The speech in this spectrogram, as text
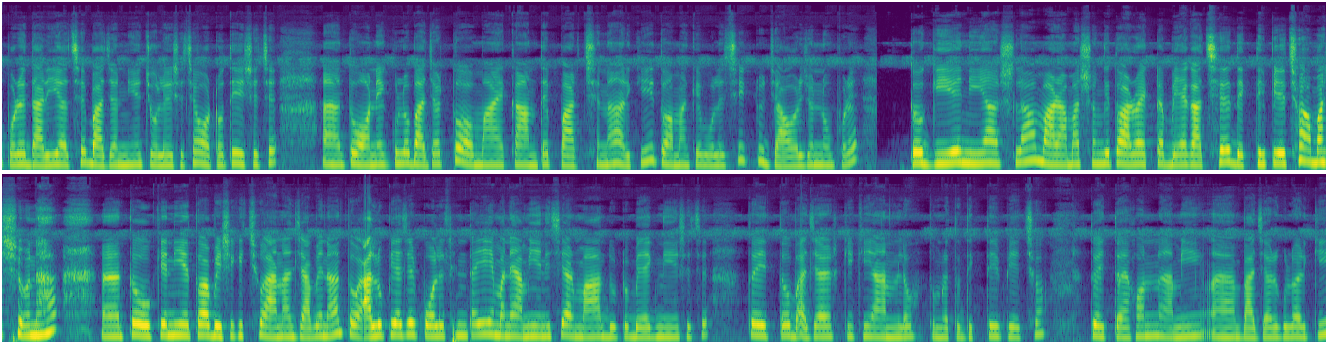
উপরে দাঁড়িয়ে আছে, বাজার নিয়ে চলে এসেছে, অটোতে এসেছে। তো অনেকগুলো বাজার, তো মা একা আনতে পারছে না আর কি। তো আমাকে বলেছে একটু যাওয়ার জন্য উপরে। তো গিয়ে নিয়ে আসলাম। আর আমার সঙ্গে তো আরও একটা ব্যাগ আছে, দেখতেই পেয়েছ আমার সোনা। তো ওকে নিয়ে তো আর বেশি কিছু আনা যাবে না। তো আলু পেঁয়াজের পলিথিনটাই মানে আমি এনেছি আর মা দুটো ব্যাগ নিয়ে এসেছে। তো এই তো বাজার কি কি আনলো তোমরা তো দেখতেই পেয়েছ। তো এই তো এখন আমি বাজারগুলো আর কি,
